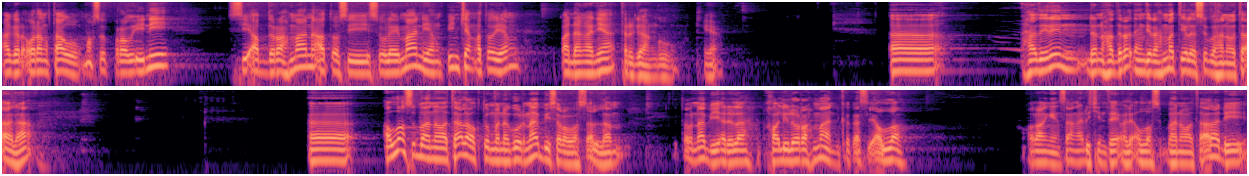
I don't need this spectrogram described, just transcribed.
agar orang tahu maksud perawi ini si Abdurrahman atau si Sulaiman yang pincang atau yang pandangannya terganggu, ya. Uh, hadirin dan hadirat yang dirahmati oleh Subhanahu wa taala. Uh, Allah Subhanahu wa taala waktu menegur Nabi sallallahu alaihi wasallam, tahu Nabi adalah Khalilur Rahman, kekasih Allah. Orang yang sangat dicintai oleh Allah Subhanahu wa taala di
